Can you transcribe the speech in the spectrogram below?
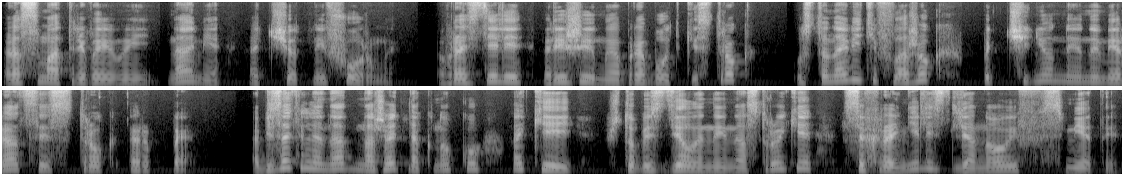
рассматриваемой нами отчетной формы. В разделе «Режимы обработки строк» установите флажок «Подчиненная нумерация строк РП». Обязательно надо нажать на кнопку «Ок», чтобы сделанные настройки сохранились для новой сметы.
